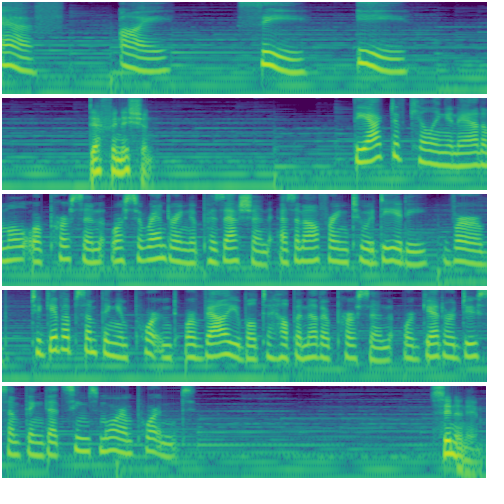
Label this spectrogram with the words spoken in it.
F I C E Definition The act of killing an animal or person or surrendering a possession as an offering to a deity. Verb. To give up something important or valuable to help another person or get or do something that seems more important. Synonym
